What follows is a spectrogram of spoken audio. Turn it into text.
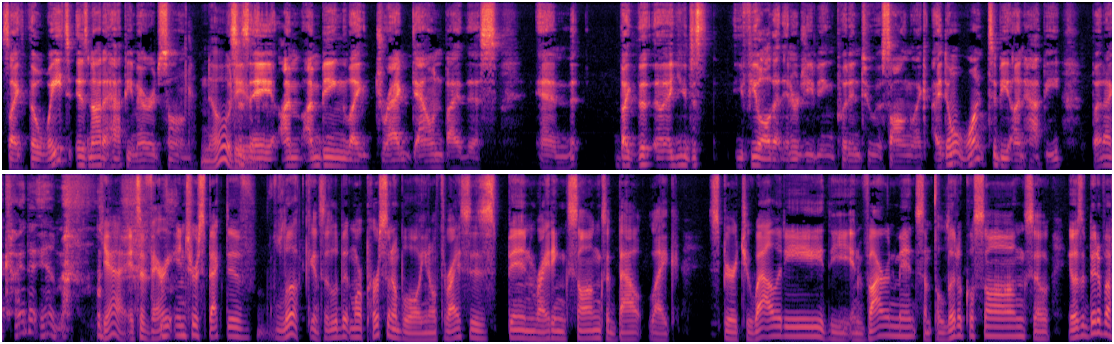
it's like the weight is not a happy marriage song. No, this dude. is a I'm I'm being like dragged down by this, and like the uh, you just you feel all that energy being put into a song. Like I don't want to be unhappy, but I kind of am. yeah, it's a very introspective look. It's a little bit more personable. You know, Thrice has been writing songs about like spirituality, the environment, some political songs. So it was a bit of a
